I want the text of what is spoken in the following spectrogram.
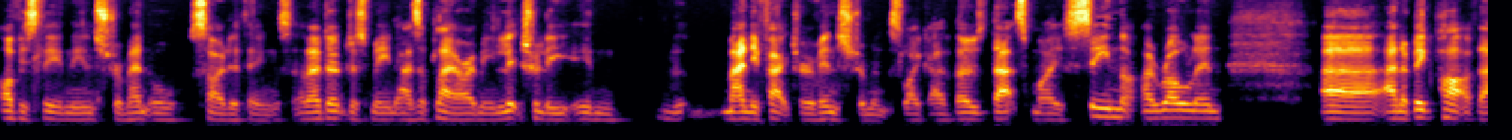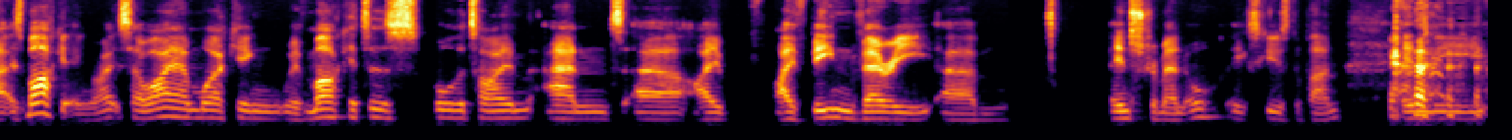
obviously in the instrumental side of things, and I don't just mean as a player. I mean literally in the manufacture of instruments. Like uh, those, that's my scene that I roll in, uh, and a big part of that is marketing, right? So I am working with marketers all the time, and uh, I I've been very um, instrumental, excuse the pun, in the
